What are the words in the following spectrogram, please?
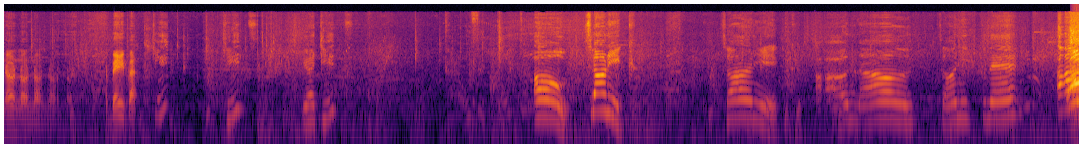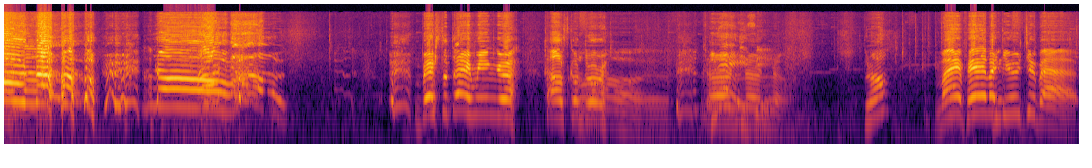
No, no, no, no, no. Very bad. Kids? Kids? You are kids? Oh, Sonic! Sonic! Oh no! Sonic ね oh, oh no! No! Oh no! Best timing! Uh, house controller! Oh, No, crazy! no, no. Bro? My favorite YouTuber!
